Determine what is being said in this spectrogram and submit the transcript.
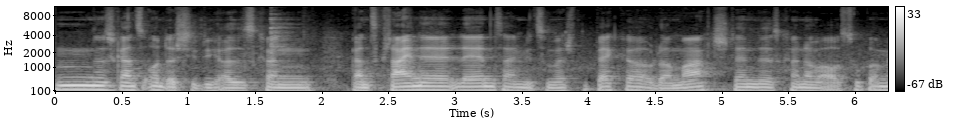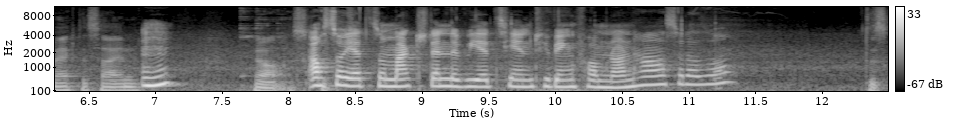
Hm, Das ist ganz unterschiedlich. Also es können ganz kleine Läden sein, wie zum Beispiel Bäcker oder Marktstände. Es können aber auch Supermärkte sein. Mhm. Ja, Auch so jetzt so Marktstände wie jetzt hier in Tübingen vom Nonnenhaus oder so? Das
